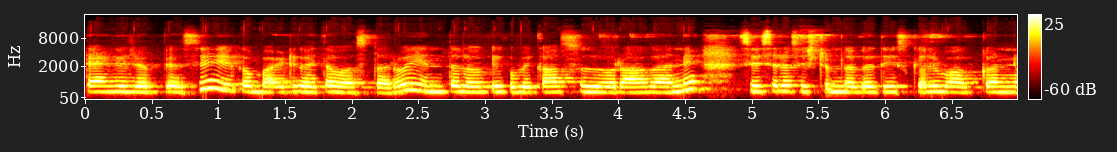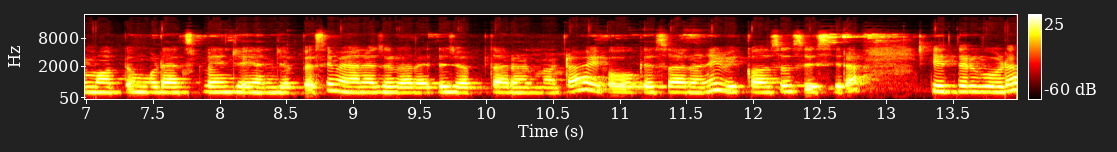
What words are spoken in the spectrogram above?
థ్యాంక్ యూ చెప్పేసి ఇక బయటకు అయితే వస్తారు. ఇంతలోకి ఇక వికాస్ రాగానే సిసిర సిస్టమ్ దగ్గర తీసుకెళ్ళి వర్క్ అన్ని మొత్తం కూడా ఎక్స్ప్లెయిన్ చేయని చెప్పేసి మేనేజర్ గారు అయితే చెప్తారనమాట. ఇక ఓకే సార్ అని వికాస్ శిశిర ఇద్దరు కూడా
